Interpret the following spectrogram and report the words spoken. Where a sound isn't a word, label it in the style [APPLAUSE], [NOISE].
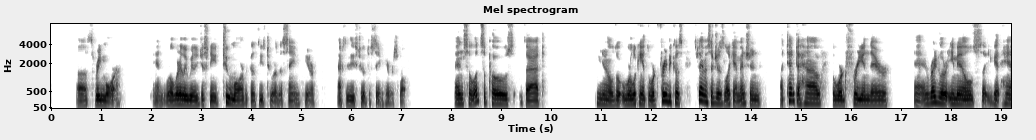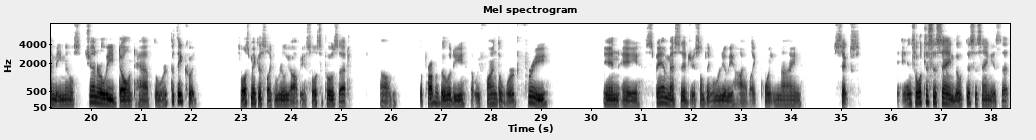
uh, three more. And we'll really, really just need two more because these two are the same here. Actually, these two are the same here as well. And so let's suppose that, you know, the, we're looking at the word free because spam messages, like I mentioned, I tend to have the word free in there. And regular emails that you get ham emails generally don't have the word, but they could. So let's make this like really obvious. So let's suppose that um, the probability that we find the word free in a spam message is something really high, like 0.96. And so what this is saying, what this is saying is that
